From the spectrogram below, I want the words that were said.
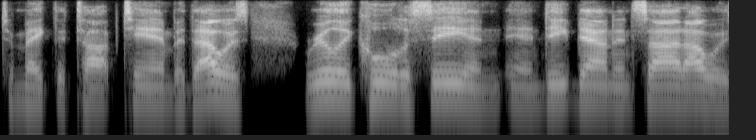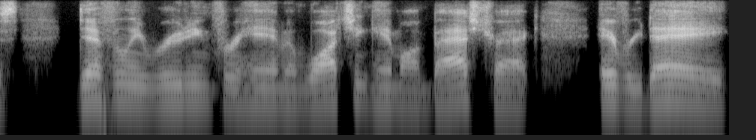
to make the top 10. But that was really cool to see. And and deep down inside, I was definitely rooting for him and watching him on Bass Track every day.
